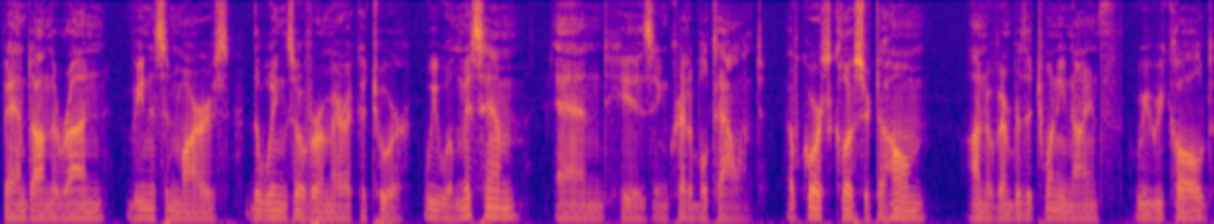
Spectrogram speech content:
Band on the Run, Venus and Mars, the Wings Over America tour. We will miss him and his incredible talent. Of course, closer to home, on November the 29th, we recalled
